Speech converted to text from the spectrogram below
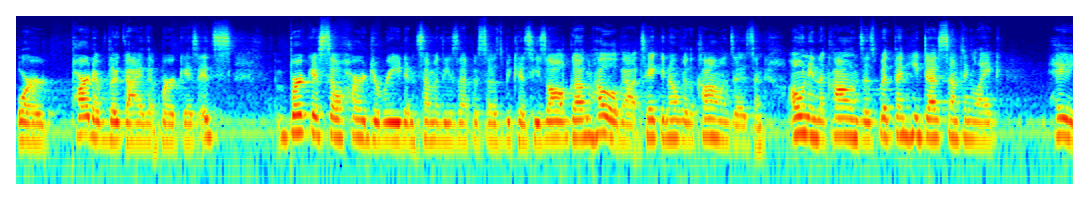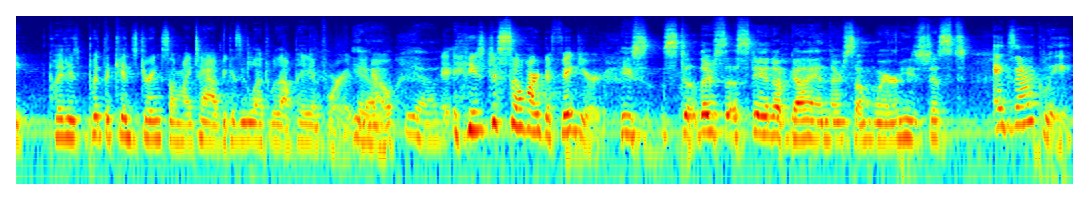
or part of the guy that Burke is, it's Burke is so hard to read in some of these episodes because he's all gung ho about taking over the Collinses and owning the Collinses, but then he does something like, "Hey, put his put the kids' drinks on my tab because he left without paying for it." You know, yeah. He's just so hard to figure. He's still there's a stand-up guy in there somewhere. He's just Exactly.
